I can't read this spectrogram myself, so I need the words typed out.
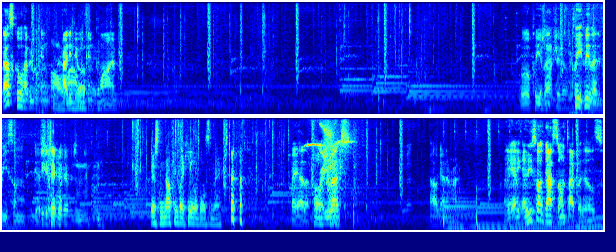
That's cool how people can Oh, how these wow, people that's can good. climb. Oh, please There's let more shit over here. please please let it be some good You shit. can take whatever's in there. There's nothing but healables in there. Wait, hold up. Oh, Where you shit. at? Oh, got him right. At, at- at least I got some type of hills.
